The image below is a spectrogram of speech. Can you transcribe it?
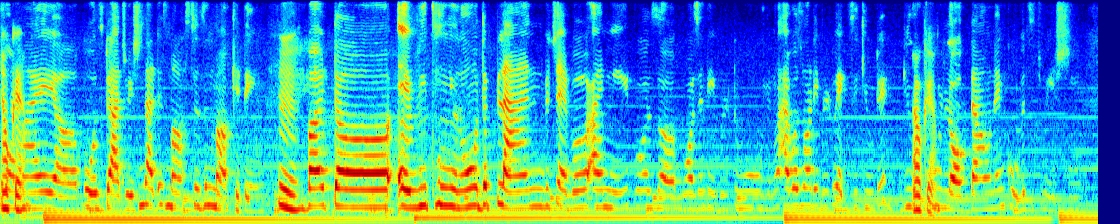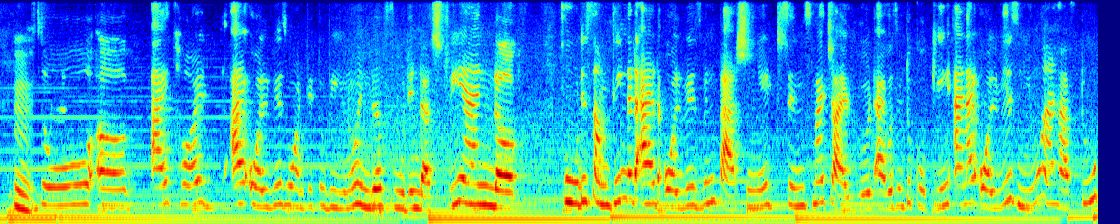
for Okay. my uh, post graduation, that is masters in marketing. Hmm. But uh, everything, you know, the plan whichever I made was uh, wasn't able to, you know, I was not able to execute it due Okay. to lockdown and COVID situation. Hmm. So uh, I thought I always wanted to be, you know, in the food industry, and uh, food is something that I had always been passionate since my childhood. I was into cooking, and I always knew I have to,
